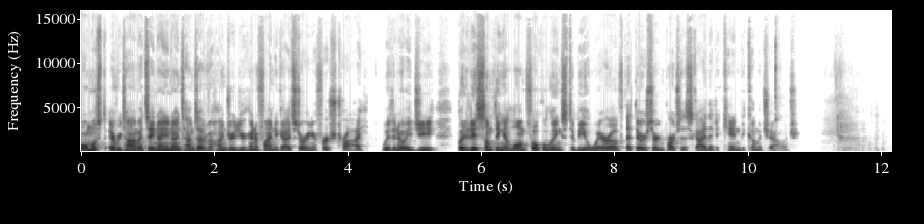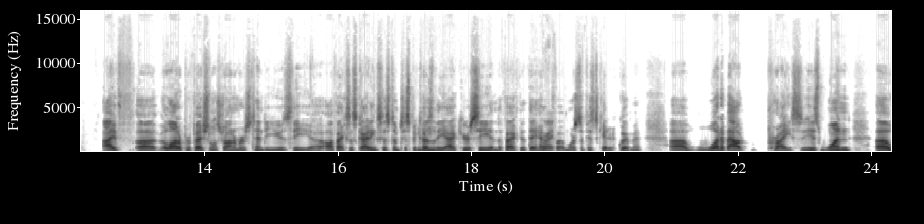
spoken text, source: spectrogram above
Almost every time, I'd say 99 times out of 100, you're going to find a guide star in your first try with an OAG. But it is something at long focal lengths to be aware of that there are certain parts of the sky that it can become a challenge. I've uh, a lot of professional astronomers tend to use the uh, off-axis guiding system just because mm-hmm. of the accuracy and the fact that they have right. uh, more sophisticated equipment. Uh, what about price? Is one uh,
